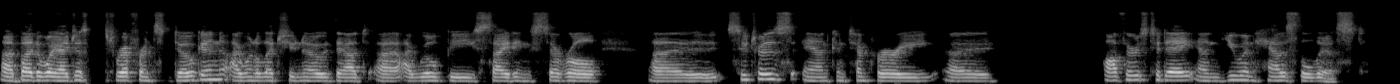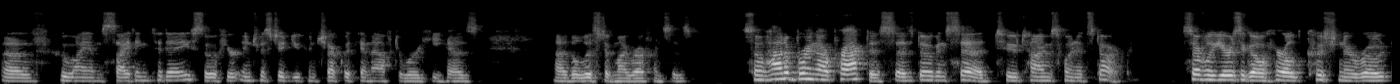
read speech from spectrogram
Uh, by the way, I just referenced Dogen. I want to let you know that uh, I will be citing several uh, sutras and contemporary uh, authors today, and Ewan has the list of who I am citing today. So if you're interested, you can check with him afterward. He has uh, the list of my references. So, how to bring our practice, as Dogen said, to times when it's dark. Several years ago, Harold Kushner wrote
